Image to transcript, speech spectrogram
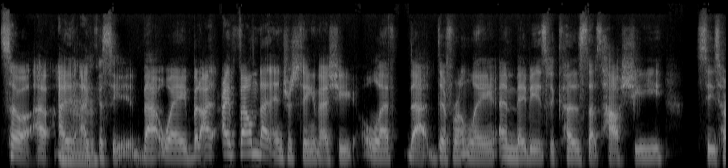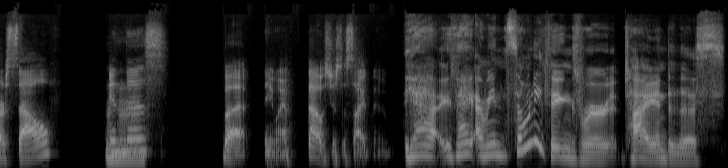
So I, mm-hmm. I, I, could see it that way. But I, I found that interesting that she left that differently. And maybe it's because that's how she sees herself in mm-hmm. this. But anyway, that was just a side note. Yeah, I mean, so many things were tie into this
